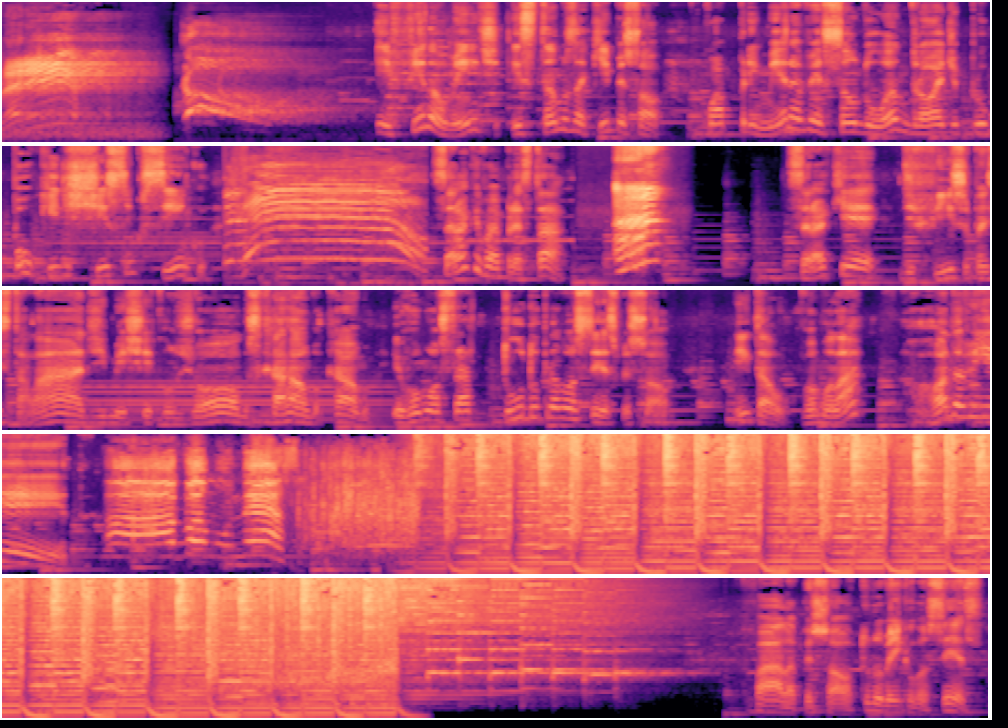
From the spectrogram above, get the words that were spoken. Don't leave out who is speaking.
Speaker 1: Ready? Go!
Speaker 2: E finalmente estamos aqui, pessoal, com a primeira versão do Android para o PoleKid X55. Damn! Será que vai prestar? Hã? Será que é difícil para instalar, de mexer com os jogos? Calma, calma. Eu vou mostrar tudo para vocês, pessoal. Então, vamos lá? Roda a vinheta.
Speaker 3: Ah, vamos nessa!
Speaker 2: Fala pessoal, tudo bem com vocês?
